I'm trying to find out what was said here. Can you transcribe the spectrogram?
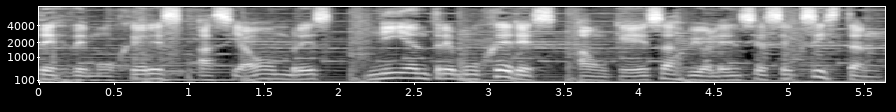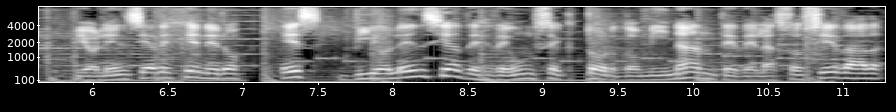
desde mujeres hacia hombres ni entre mujeres, aunque esas violencias existan. Violencia de género es violencia desde un sector dominante de la sociedad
